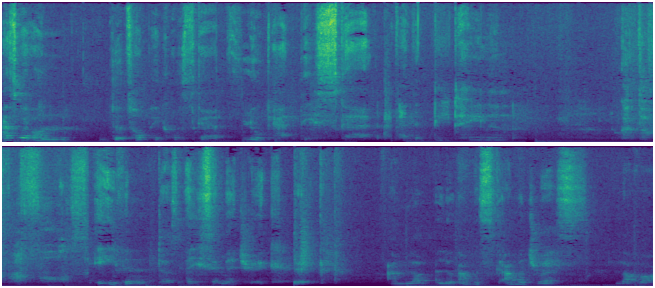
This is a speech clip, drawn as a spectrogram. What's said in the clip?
As we're on the topic of skirts, look at this skirt. Look at the detailing. Look at the ruffles. It even does asymmetric. Look, I'm love. Look, I'm a I'm a dress lover.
